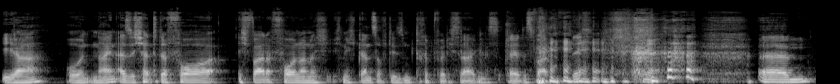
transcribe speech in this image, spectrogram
Ja und nein. Also ich hatte davor, ich war davor noch nicht, nicht ganz auf diesem Trip, würde ich sagen. Das, äh, das war nicht. ähm,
